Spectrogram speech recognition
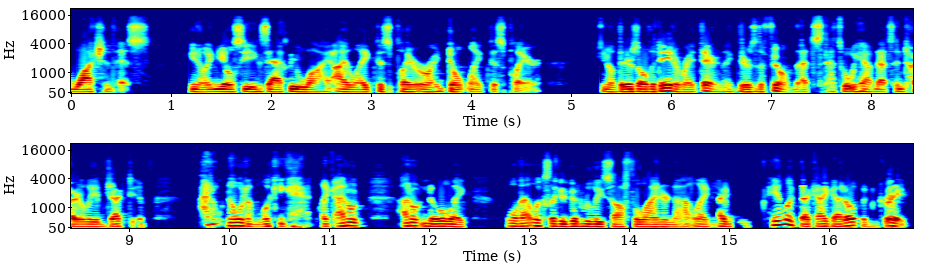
watch this, you know, and you'll see exactly why I like this player or I don't like this player. You know, there's all the data right there. Like there's the film. That's that's what we have. That's entirely objective. I don't know what I'm looking at. Like I don't I don't know like, well, that looks like a good release off the line or not. Like, I, hey, look, that guy got open. Great.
